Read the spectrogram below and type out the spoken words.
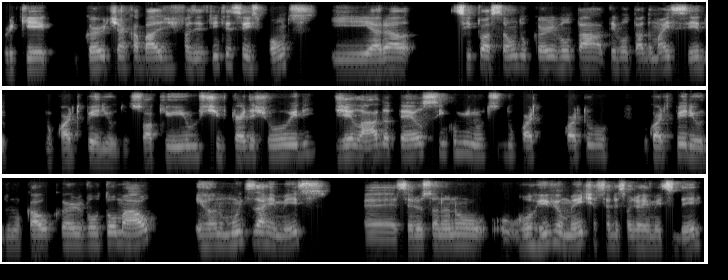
porque o Curry tinha acabado de fazer 36 pontos e era situação do Curry voltar, ter voltado mais cedo no quarto período. Só que o Steve Kerr deixou ele gelado até os cinco minutos do quarto, quarto, do quarto período, no qual o Curry voltou mal, errando muitos arremessos, é, selecionando horrivelmente a seleção de arremessos dele.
